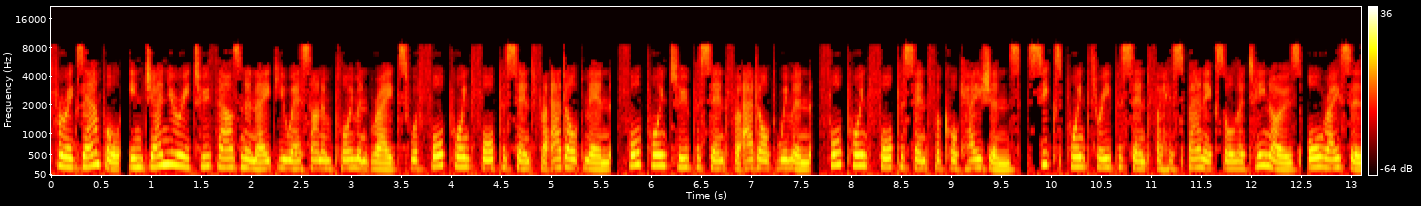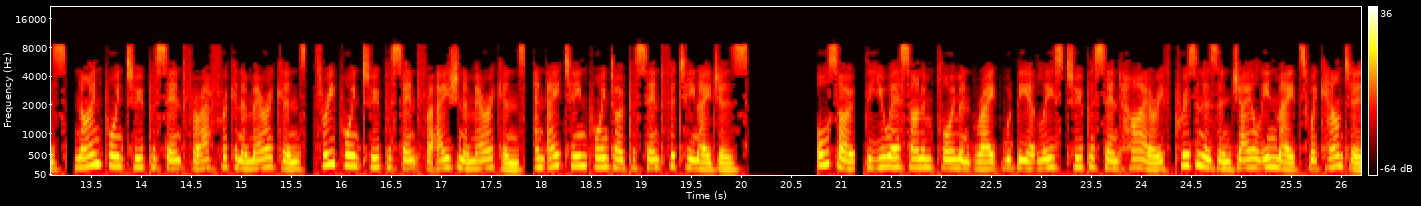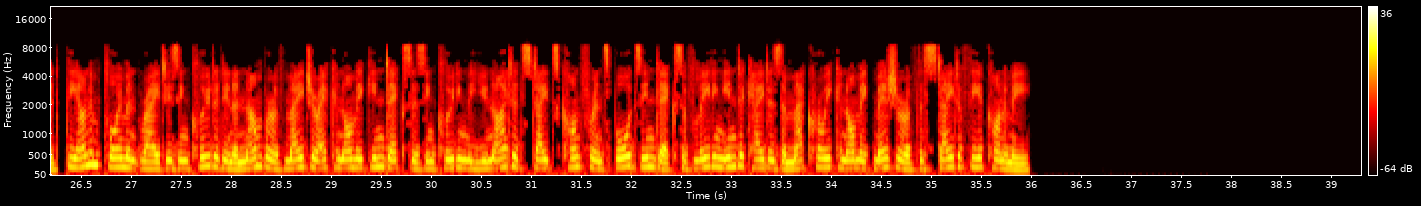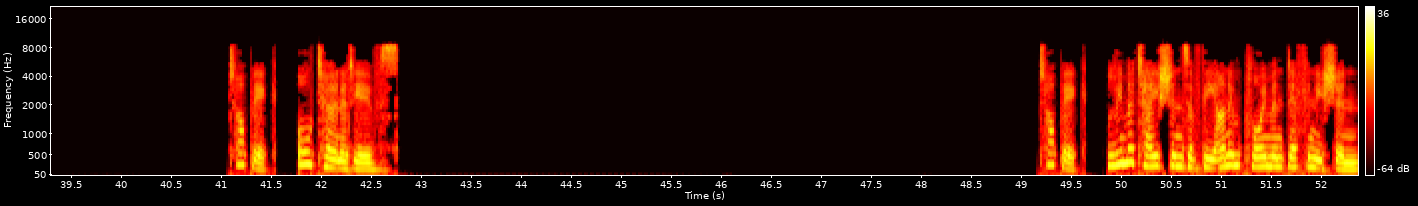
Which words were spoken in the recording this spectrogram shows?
For example, in January 2008 U.S. unemployment rates were 4.4% for adult men, 4.2% for adult women, 4.4% for Caucasians, 6.3% for Hispanics or Latinos all races, 9.2% for African Americans, 3.2% for Asian Americans, and 18.0% for teenagers. Also, the U.S. unemployment rate would be at least 2% higher if prisoners and jail inmates were counted. The unemployment rate is included in a number of major economic indexes, including the United States Conference Board's Index of Leading Indicators, a macroeconomic measure of the state of the economy. Alternatives. Topic: Limitations of the unemployment definition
